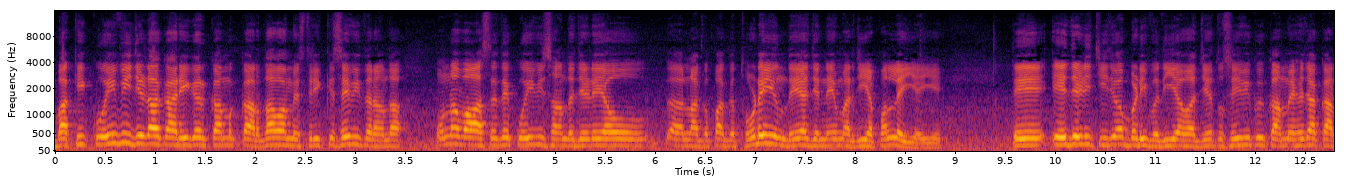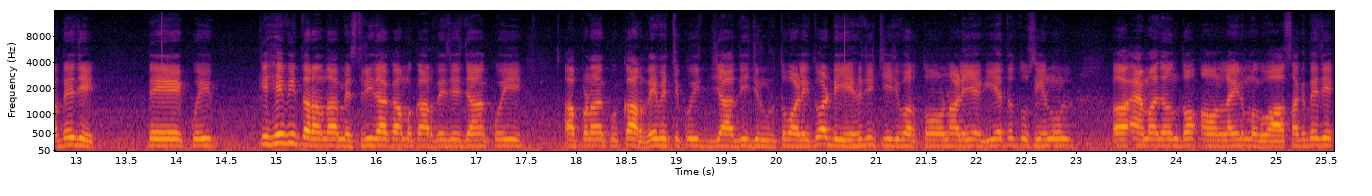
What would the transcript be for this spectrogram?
ਬਾਕੀ ਕੋਈ ਵੀ ਜਿਹੜਾ ਕਾਰੀਗਰ ਕੰਮ ਕਰਦਾ ਵਾ ਮਿਸਤਰੀ ਕਿਸੇ ਵੀ ਤਰ੍ਹਾਂ ਦਾ, ਉਹਨਾਂ ਵਾਸਤੇ ਤੇ ਕੋਈ ਵੀ ਸੰਦ ਜਿਹੜੇ ਆ ਉਹ ਲਗਭਗ ਥੋੜੇ ਹੀ ਹੁੰਦੇ ਆ, ਜਿੰਨੇ ਮਰਜ਼ੀ ਆਪਾਂ ਲਈ ਆਈਏ। ਤੇ ਇਹ ਜਿਹੜੀ ਚੀਜ਼ ਆ ਬੜੀ ਵਧੀਆ ਵਾ। ਜੇ ਤੁਸੀਂ ਵੀ ਕੋਈ ਕੰਮ ਇਹੋ ਜਿਹਾ ਕਰਦੇ ਜੇ ਤੇ ਕੋਈ ਕਿਸੇ ਵੀ ਤਰ੍ਹਾਂ ਦਾ ਮਿਸਤਰੀ ਦਾ ਕੰਮ ਕਰਦੇ ਜੇ ਜਾਂ ਕੋਈ ਆਪਣਾ ਕੋਈ ਘਰ ਦੇ ਵਿੱਚ ਕੋਈ ਜ਼ਿਆਦੀ ਜ਼ਰੂਰਤ ਵਾਲੀ ਤੁਹਾਡੀ ਇਹੋ ਜਿਹੀ ਚੀਜ਼ ਵਰਤੋਂ ਆਉਣ ਵਾਲੀ ਹੈਗੀ ਆ, ਤਾਂ ਤੁਸੀਂ ਇਹਨੂੰ ਐਮਾਜ਼ਨ ਤੋਂ ਆਨਲਾਈਨ ਮੰਗਵਾ ਸਕਦੇ ਜੇ।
